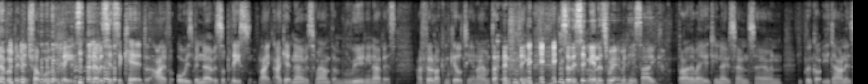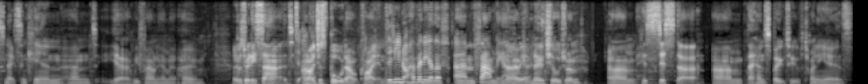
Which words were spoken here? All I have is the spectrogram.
never been in trouble with the police. And ever since a kid, I've always been nervous. The police, like, I get nervous around them, really nervous. I feel like I'm guilty and I haven't done anything. so they sit me in this room and he's like, by the way, do you know so and so? And we got you down as next in kin. And yeah, we found him at home. And it was really sad. D- I and I guess- just bawled out crying. Did he not have any other um, family? No, he had no children. Um, his sister, um, they hadn't spoke to for 20 years.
